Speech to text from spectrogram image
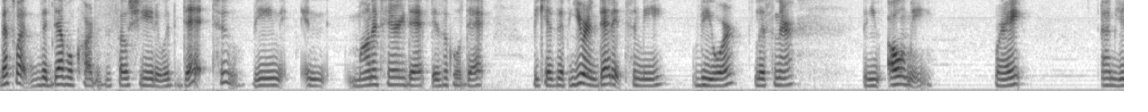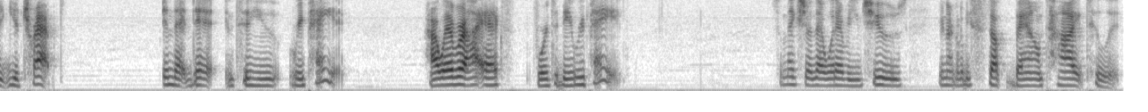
That's what the devil card is associated with debt too, being in monetary debt, physical debt. Because if you're indebted to me, viewer, listener, then you owe me, right? Um, you're, you're trapped in that debt until you repay it. However, I ask for it to be repaid. So make sure that whatever you choose, you're not going to be stuck, bound, tied to it.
